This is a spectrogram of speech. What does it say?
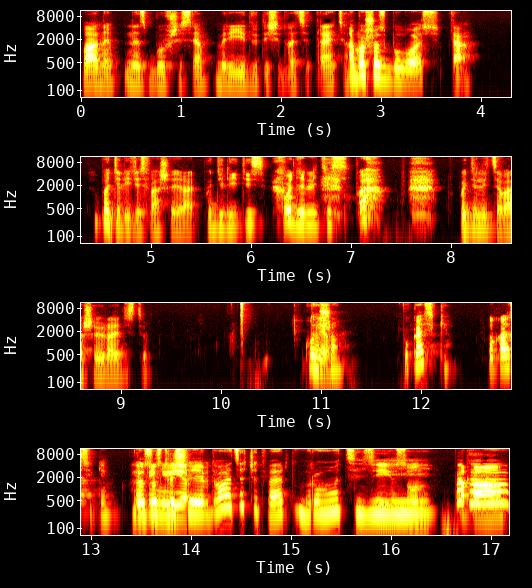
плани, не збувшися мрії 2023-го. Або що збулось. Так. Поділітесь вашою поділітесь. Поділітесь. Поділіться вашою радістю. Куля. Покасики. Покасики. До зустрічі в 24-му році. See you soon. Па-па.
